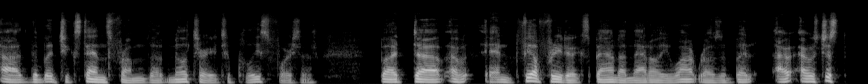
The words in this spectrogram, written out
uh, the, which extends from the military to police forces but uh, uh, and feel free to expound on that all you want, Rosa. But I, I was just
